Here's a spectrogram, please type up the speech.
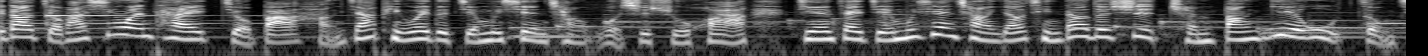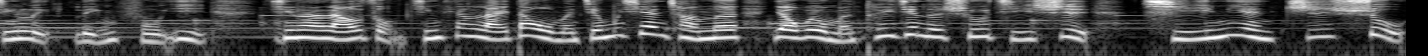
回到九八新闻台九八行家品味的节目现场，我是淑华。今天在节目现场邀请到的是城邦业务总经理林福义，秦岚老总今天来到我们节目现场呢，要为我们推荐的书籍是《祈念之树》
